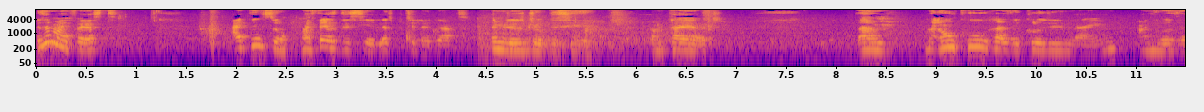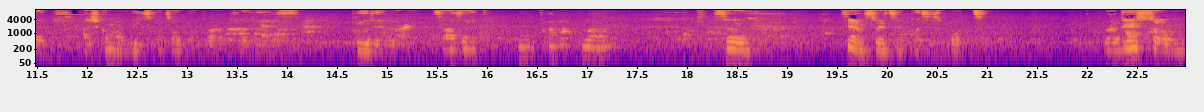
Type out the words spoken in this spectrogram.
Is it my first? I think so. My first this year. Let's put it like that. Let me just drop this here. I'm tired. Um, my uncle has a clothing line, and he was like, I should come and be his photographer for his clothing line. So I was like, no problem. So, see, I'm sweating because it's hot. We're doing some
